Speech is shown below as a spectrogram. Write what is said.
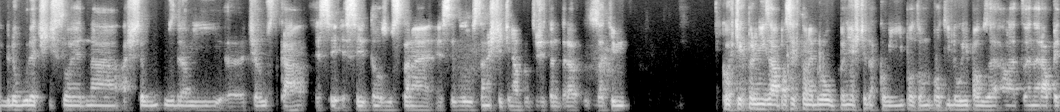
kdo bude číslo jedna, až se uzdraví uh, čelustka, jestli, jestli, to zůstane, jestli to zůstane Štětina, protože ten teda zatím jako v těch prvních zápasech to nebylo úplně ještě takový, potom po té dlouhé pauze, ale ten Rapid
